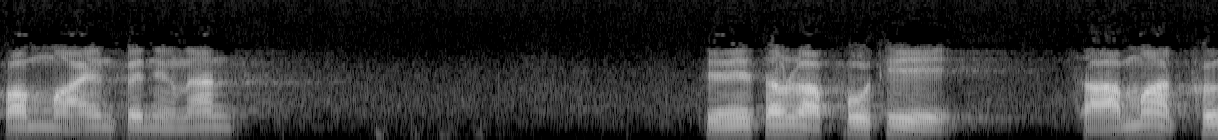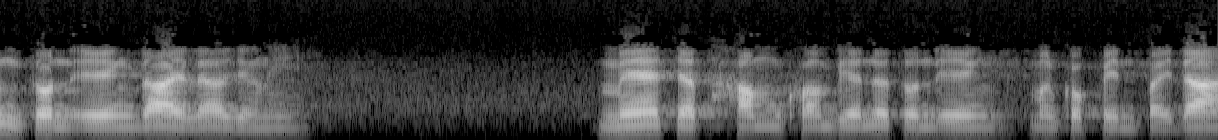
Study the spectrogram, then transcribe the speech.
ความหมายมันเป็นอย่างนั้น ทีนี้สำหรับผู้ที่สามารถพึ่งตนเองได้แล้วอย่างนี้ แม้จะทำความเพียรด้วยตนเอง มันก็เป็นไปได้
